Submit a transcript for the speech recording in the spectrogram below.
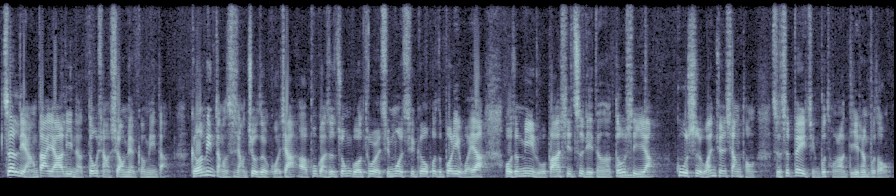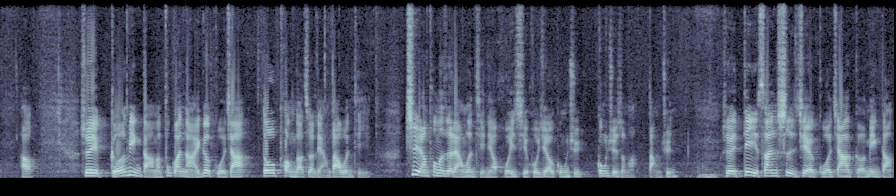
这两大压力呢，都想消灭革命党。革命党是想救这个国家啊，不管是中国、土耳其、墨西哥，或者玻利维亚，或者秘鲁、巴西、智利等等，都是一样，故事完全相同，只是背景不同，然后敌人不同。好，所以革命党呢，不管哪一个国家，都碰到这两大问题。既然碰到这两个问题，你要回击，回击要工具，工具什么？党军。所以第三世界国家革命党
